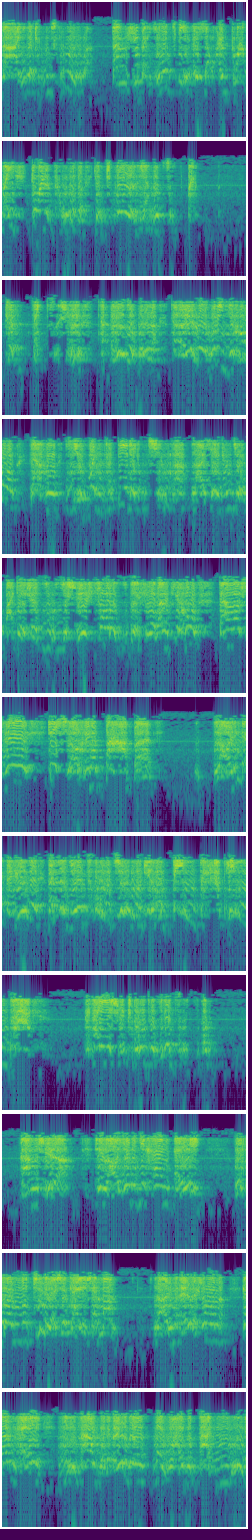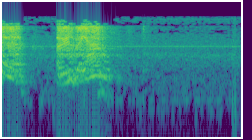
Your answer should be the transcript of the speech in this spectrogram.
哪一个盛醋啊？当时本爷爷气得小孩抓眉，抓着头发就抽了两个嘴巴。正在此时，他儿子回来了。他儿子回来以后，然后又一时说了一遍，说完了之后，当时这小孩的爸爸，老人的儿子把自己的头惊住之后，乒啪乒啪，开始抽自己的嘴巴。当时啊，这老爷子一看，哎，我说你这是干什么？老人的儿子说了。is it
